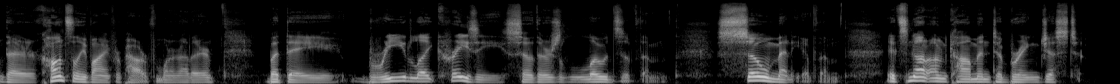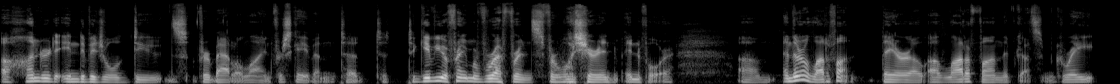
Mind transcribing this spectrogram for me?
that are constantly vying for power from one another, but they breed like crazy, so there's loads of them. So many of them. It's not uncommon to bring just a hundred individual dudes for battle line for Skaven to, to, to give you a frame of reference for what you're in, in for. Um, and they're a lot of fun. They are a, a lot of fun. They've got some great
